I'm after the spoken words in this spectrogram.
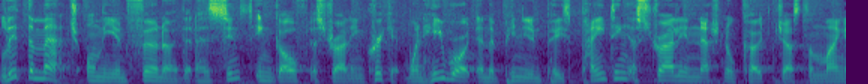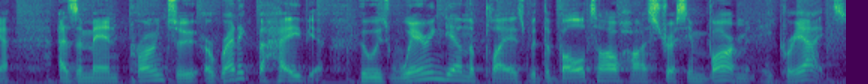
lit the match on the inferno that has since engulfed Australian cricket when he wrote an opinion piece painting Australian national coach Justin Langer as a man prone to erratic behaviour who is wearing down the players with the volatile high stress environment he creates.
